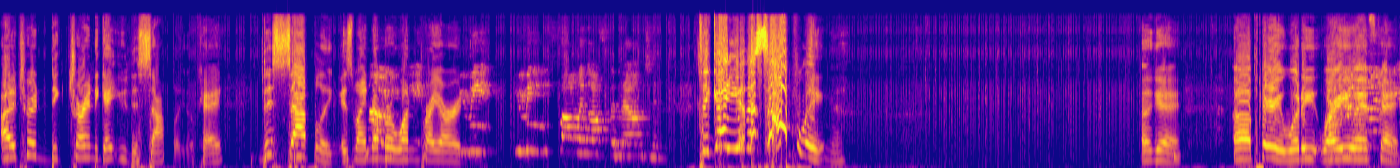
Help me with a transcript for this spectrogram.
I tried to, trying to get you this sapling. Okay, this sapling is my No, number one mean- priority. You mean you mean falling off the mountain? to get you the sapling. Okay, uh, Perry, what are you? Why are you AFK?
